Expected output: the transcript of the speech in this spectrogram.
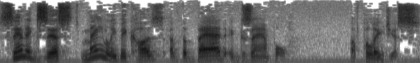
Sin exists mainly because of the bad example of Pelagius.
